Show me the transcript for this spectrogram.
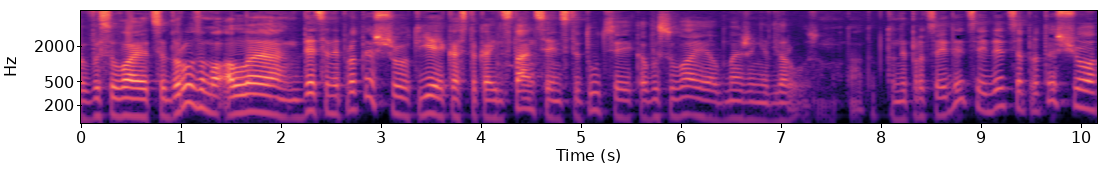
висуваються до розуму, але йдеться не про те, що є якась така інстанція, інституція, яка висуває обмеження для розуму. Та. Тобто не про це йдеться, йдеться про те, що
